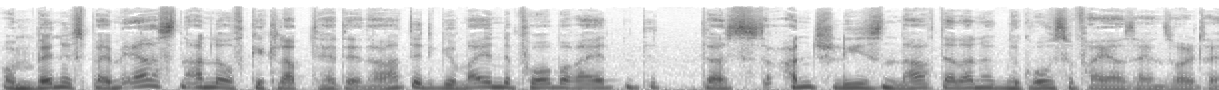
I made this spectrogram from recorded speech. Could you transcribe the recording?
Und wenn es beim ersten Anlauf geklappt hätte, da hatte die Gemeinde vorbereitet, dass anschließend nach der Landung eine große Feier sein sollte.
